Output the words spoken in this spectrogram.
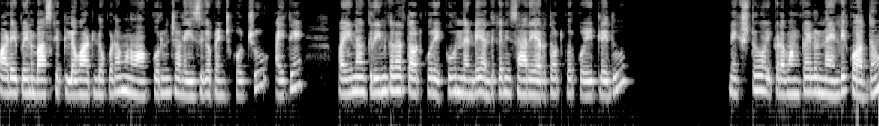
పాడైపోయిన బాస్కెట్లో వాటిలో కూడా మనం ఆకుకూరలను చాలా ఈజీగా పెంచుకోవచ్చు. అయితే పైన గ్రీన్ కలర్ తోటకూర ఎక్కువ ఉందండి. అందుకని ఈసారి ఎర్ర తోటకూర కోయట్లేదు. నెక్స్ట్ ఇక్కడ వంకాయలు ఉన్నాయండి కోద్దాం.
